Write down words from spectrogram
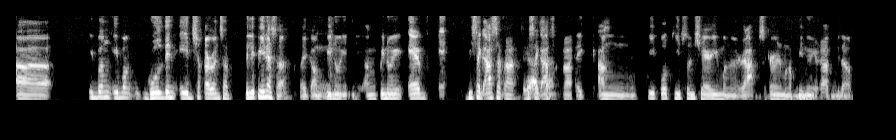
uh ibang ibang golden age sa karon sa Pilipinas ha. Like ang Mm. Pinoy ang Pinoy ev, eh, bisag asa ka, bisag Bisag asa. ka like ang people keeps on sharing mga raps karon mga Pinoy rap bitaw.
